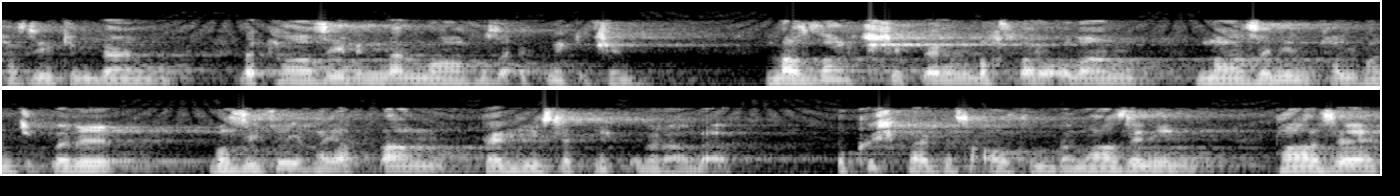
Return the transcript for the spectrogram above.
hazikinden ve tazibinden muhafaza etmek için, nazlar çiçeklerin dostları olan nazenin hayvancıkları vazife-i hayattan terhis etmekle beraber o kış perdesi altında nazenin taze,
